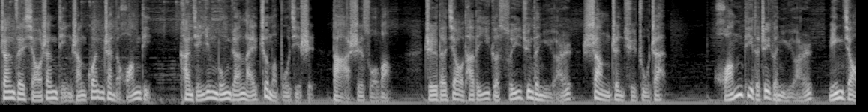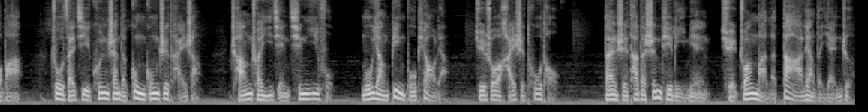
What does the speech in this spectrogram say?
站在小山顶上观战的皇帝看见应龙原来这么不济事，大失所望，只得叫他的一个随军的女儿上阵去助战。皇帝的这个女儿名叫拔。住在祭昆山的共工之台上，常穿一件青衣服，模样并不漂亮，据说还是秃头，但是他的身体里面却装满了大量的炎热，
